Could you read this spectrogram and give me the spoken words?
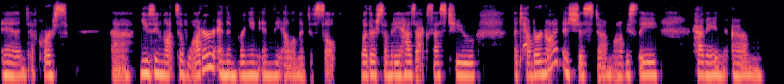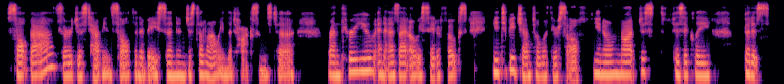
and of course, uh, using lots of water and then bringing in the element of salt. Whether somebody has access to a tub or not, it's just um, obviously having um, salt baths or just having salt in a basin and just allowing the toxins to run through you. And as I always say to folks, you need to be gentle with yourself, you know, not just physically, but it's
